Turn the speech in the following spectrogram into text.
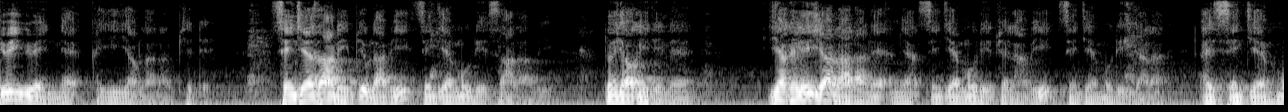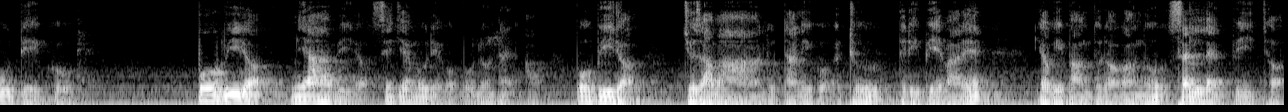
ရွေ့ရွေ့နဲ့ခရီးရောက်လာတာဖြစ်တယ်စင်ကြယ်စတွေပြုတ်လာပြီစင်ကြယ်မှုတွေစလာပြီတို့ယောဂီတွေလည်းရက်ကလေးရလာတာနဲ့အမြစင်ကြယ်မှုတွေဖြစ်လာပြီစင်ကြယ်မှုတွေရလာတယ်အဲစင်ကြယ်မှုတွေကိုပို့ပြီးတော့များပြီးတော့စင်ကြယ်မှုတွေကိုပို့လို့နိုင်အောင်ပို့ပြီးတော့ကြိုးစားပါလို့ဒါလေးကိုအထူးသတိပေးပါတယ် ယောဂီပေါင်းသူတော်ကောင်းတို့ဆက်လက်ပြီးတော့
